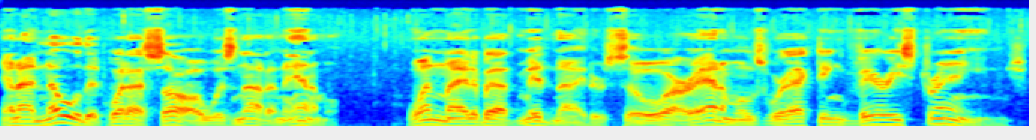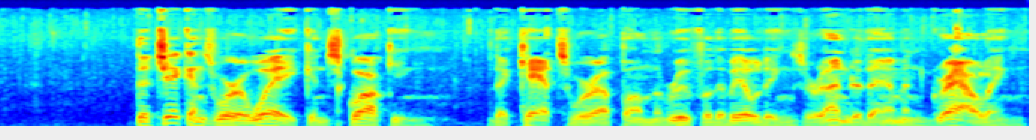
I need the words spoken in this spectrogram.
and I know that what I saw was not an animal. One night about midnight or so, our animals were acting very strange. The chickens were awake and squawking. The cats were up on the roof of the buildings or under them and growling.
